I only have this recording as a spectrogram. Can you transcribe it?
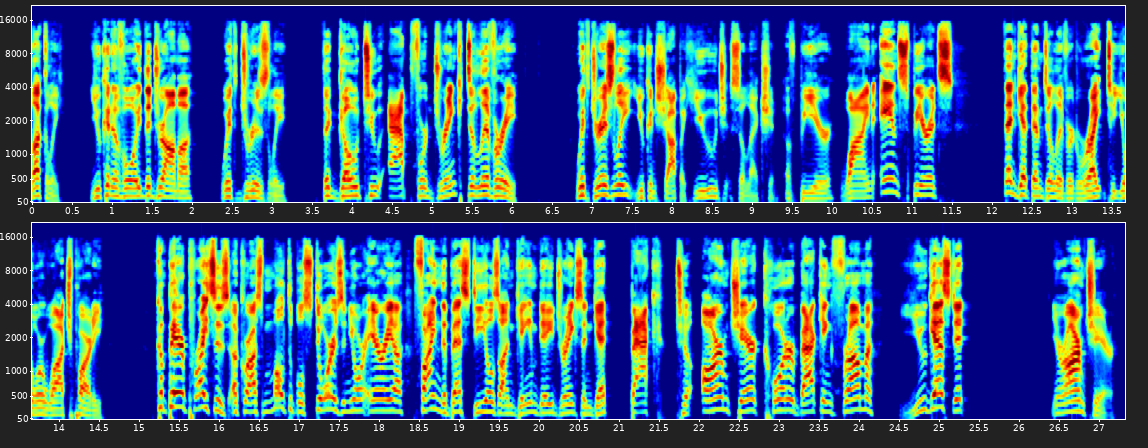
Luckily, you can avoid the drama with Drizly, the go to app for drink delivery. With Drizly, you can shop a huge selection of beer, wine, and spirits, then get them delivered right to your watch party. Compare prices across multiple stores in your area, find the best deals on game day drinks, and get back to armchair quarterbacking from, you guessed it, your armchair.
